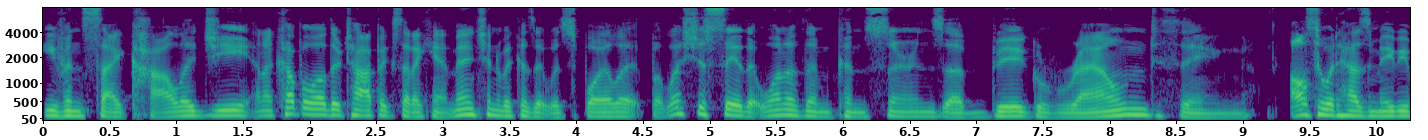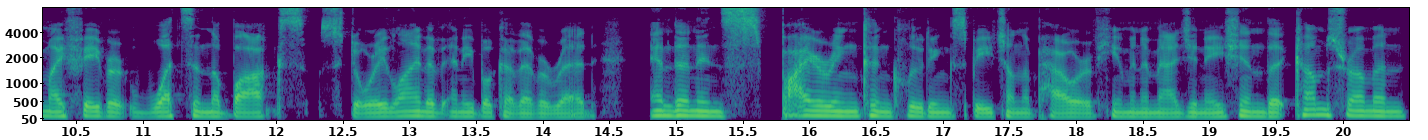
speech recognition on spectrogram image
even psychology, and a couple other topics that I can't mention because it would spoil it. But let's just say that one of them concerns a big round thing. Also, it has maybe my favorite What's in the Box storyline of any book I've ever read. and an inspiring concluding speech on the power of human imagination that comes from an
